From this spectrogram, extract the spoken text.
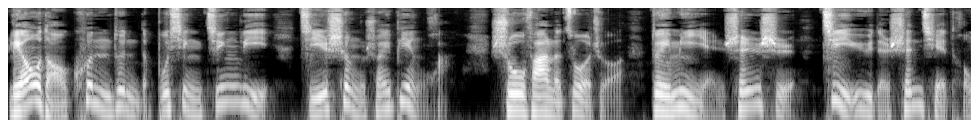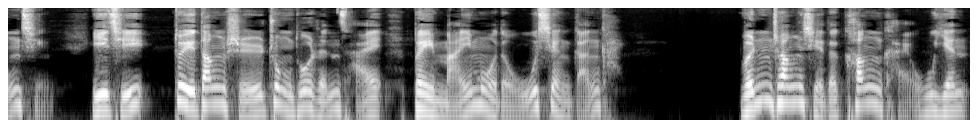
潦倒困顿的不幸经历及盛衰变化。抒发了作者对密眼身世际遇的深切同情，以及对当时众多人才被埋没的无限感慨。文章写得慷慨无烟，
